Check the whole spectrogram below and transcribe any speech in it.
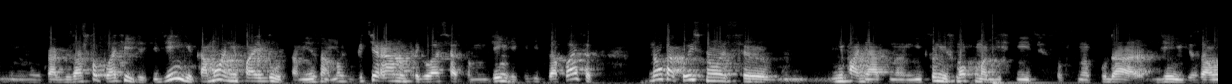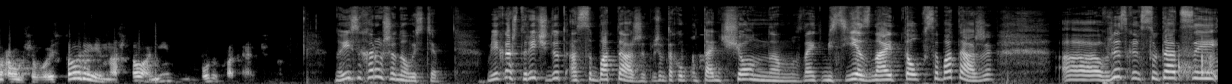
ну, как за что платить эти деньги, кому они пойдут, там, не знаю, может, ветерану пригласят, там, деньги какие-то заплатят, но, как выяснилось, э, непонятно, никто не смог им объяснить, собственно, куда деньги за урок живой истории, на что они будут потрачены. Но есть и хорошие новости. Мне кажется, речь идет о саботаже, причем таком утонченном, знаете, месье знает толк в саботаже. А, в женской консультации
